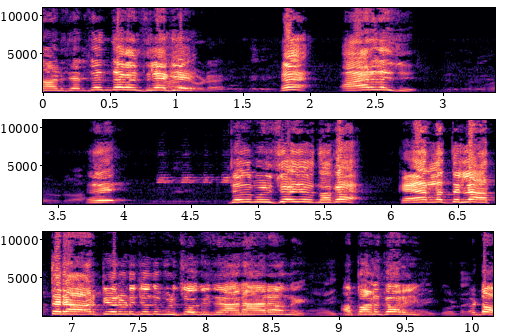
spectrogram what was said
കാണിച്ചു എന്താ മനസ്സിലാക്കിയേ? ഏ ആരാ ചേച്ചി ഏ ഇതൊന്ന് വിളിച്ചു നോക്കി നോക്കേ. കേരളത്തിലെ അത്തരം ആർ ടി ഒനോട് ചെന്ന് വിളിച്ചു നോക്കി ഞാൻ ആരാന്ന്. അപ്പൊ അനക്ക് അറിയും. കേട്ടോ?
